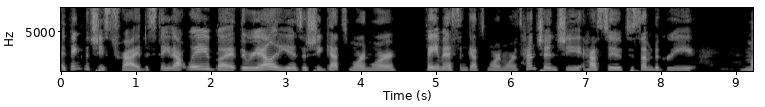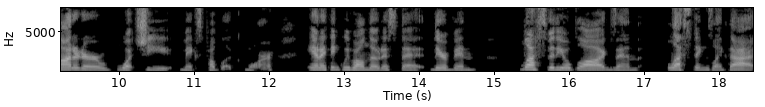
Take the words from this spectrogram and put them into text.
I think that she's tried to stay that way, but the reality is as she gets more and more famous and gets more and more attention, she has to to some degree monitor what she makes public more. And I think we've all noticed that there have been less video blogs and less things like that.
